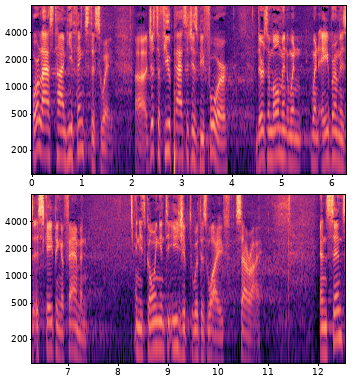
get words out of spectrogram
or last time he thinks this way. Uh, just a few passages before, there's a moment when, when Abram is escaping a famine and he's going into Egypt with his wife, Sarai. And since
